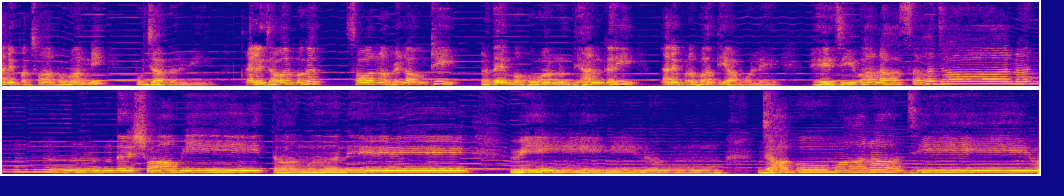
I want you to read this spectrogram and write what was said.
અને પછી ભગવાનની પૂજા કરવી. એટલે જવર ભગત સવારના વેલા ઉઠી હૃદયમાં ભગવાનનું ધ્યાન કરી અને પ્રભાતિયા બોલે, હે જીવાલા સહજાનંદ સ્વામી, તમને વીણું જાગો મારા જીવન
